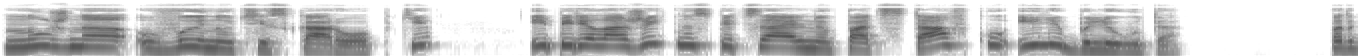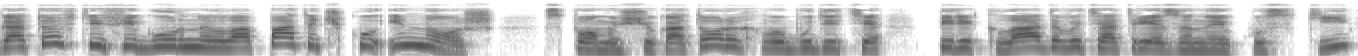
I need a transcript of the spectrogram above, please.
нужно вынуть из коробки – и переложить на специальную подставку или блюдо. Подготовьте фигурную лопаточку и нож, с помощью которых вы будете перекладывать отрезанные куски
